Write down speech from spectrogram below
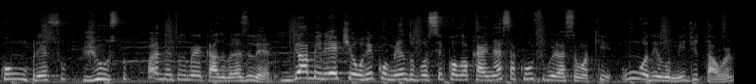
com um preço justo para dentro do mercado brasileiro. Gabinete, eu recomendo você colocar nessa configuração aqui um modelo Mid Tower,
